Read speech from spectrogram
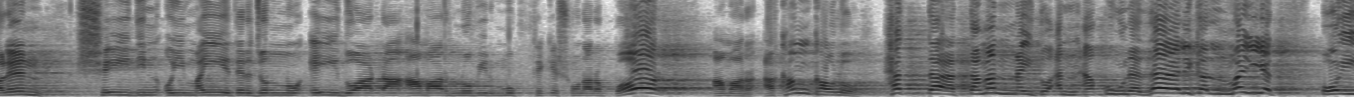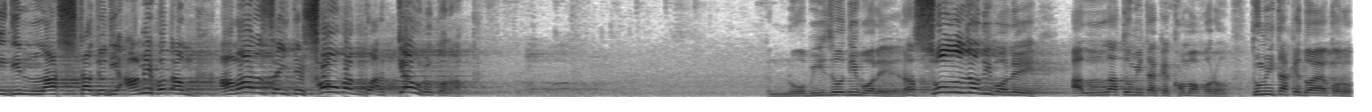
বলেন, সেই দিন ওই মাইয়েদের জন্য এই দোয়াটা আমার নবীর মুখ থেকে শোনার পর আমার আকাঙ্ক্ষা হলো, হাত্তা তামান্নাইতু আন আকুনা যালিকাল মাইয়িত। ওই দিন লাশটা যদি আমি হতাম, আমার সেইতে সৌভাগ্য আর কেউ হতো না। নবী যদি বলে, রাসূল যদি বলে, আল্লাহ তুমি তাকে ক্ষমা করো, তুমি তাকে দয়া করো,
